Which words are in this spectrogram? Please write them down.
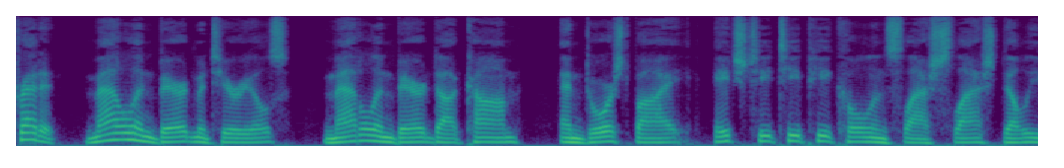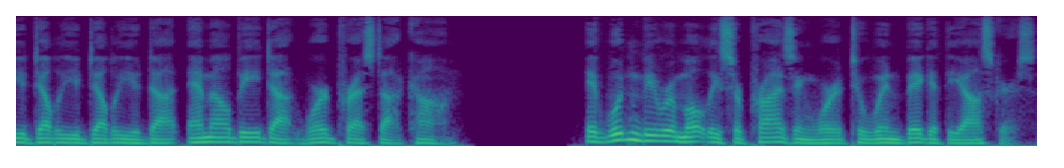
Credit, Madeline Baird Materials, madelinebaird.com, endorsed by http colon slash slash www.mlb.wordpress.com. It wouldn't be remotely surprising were it to win big at the Oscars.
